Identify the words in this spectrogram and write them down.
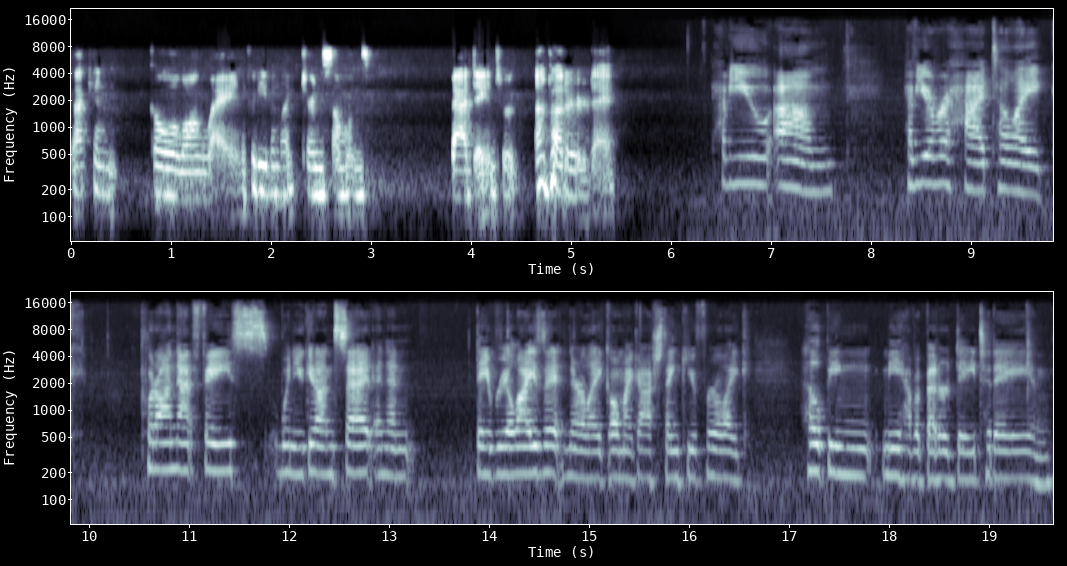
that can go a long way, and it could even like turn someone's bad day into a, a better day. Have you um, have you ever had to like put on that face when you get on set, and then they realize it, and they're like, "Oh my gosh, thank you for like helping me have a better day today," and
